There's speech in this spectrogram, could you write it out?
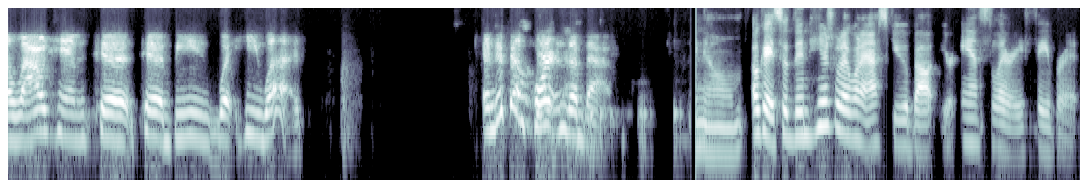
allowed him to to be what he was. And just the importance of that. I know. Okay, so then here's what I want to ask you about your ancillary favorite.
